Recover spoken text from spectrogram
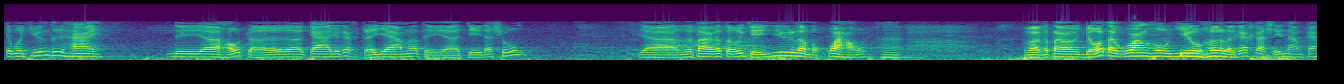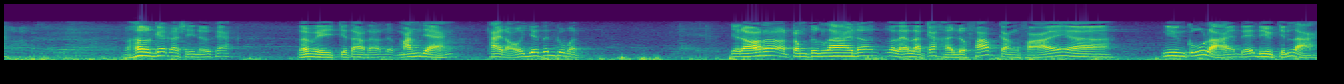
trong cái chuyến thứ hai đi à, hỗ trợ ca cho các trại giam đó thì à, chị đã xuống. Và người ta có tưởng chị như là một hoa hậu. Và người ta vỗ tay quan hô nhiều hơn là các ca sĩ nam khác. Mà hơn các ca sĩ nữ khác. Bởi vì chị ta đã được mạnh dạng thay đổi giới tính của mình. Do đó đó trong tương lai đó có lẽ là các hệ luật pháp cần phải à, nghiên cứu lại để điều chỉnh lại.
